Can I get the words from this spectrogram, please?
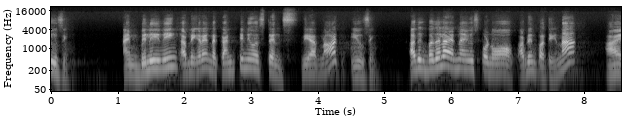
using I am believing அப்படிங்கிற இந்த continuous tense we are not using அதுக்கு பதிலாக என்ன யூஸ் பண்ணுவோம்? அப்படின்னு பார்த்தீங்கன்னா ஐ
